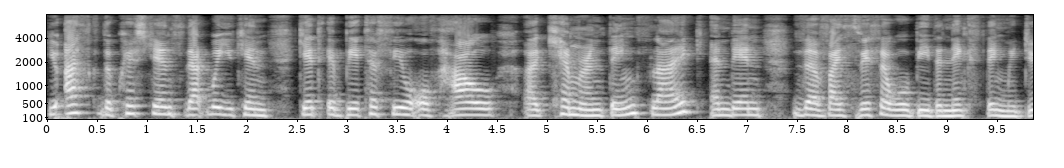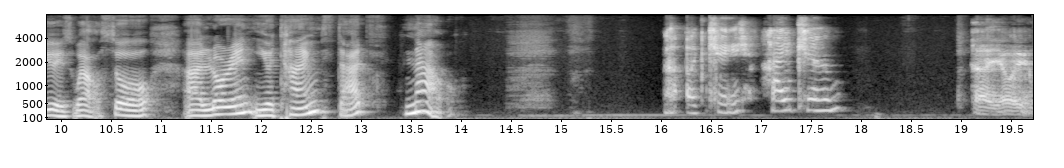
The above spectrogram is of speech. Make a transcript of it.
You ask the questions that way you can get a better feel of how uh, Cameron thinks like, and then the vice versa will be the next thing we do as well. So, uh, Lauren, your time starts now. Uh, okay. Hi, Kim. Hi, how are you?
